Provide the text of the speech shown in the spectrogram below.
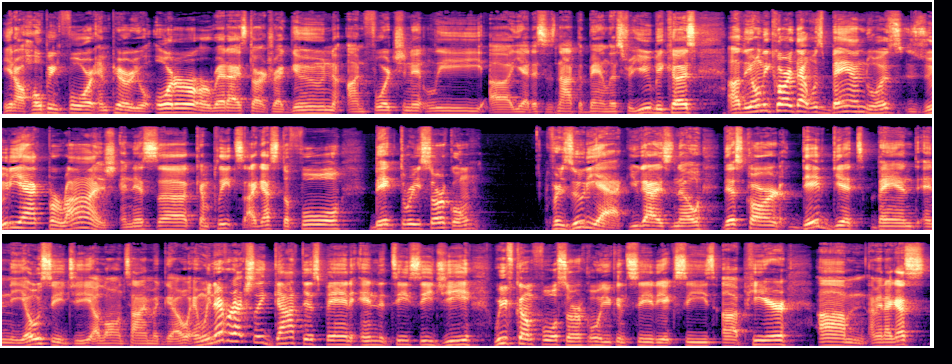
you know, hoping for Imperial Order or Red Eyes Dark Dragoon, unfortunately, uh, yeah, this is not the ban list for you because uh, the only card that was banned was Zoodiac Barrage. And this uh, completes, I guess, the full Big Three circle for Zoodiac, you guys know this card did get banned in the OCG a long time ago, and we never actually got this banned in the TCG. We've come full circle. You can see the Xyz up here. Um, I mean, I guess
